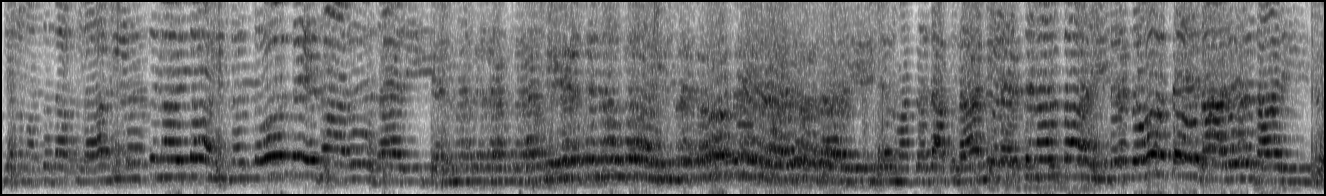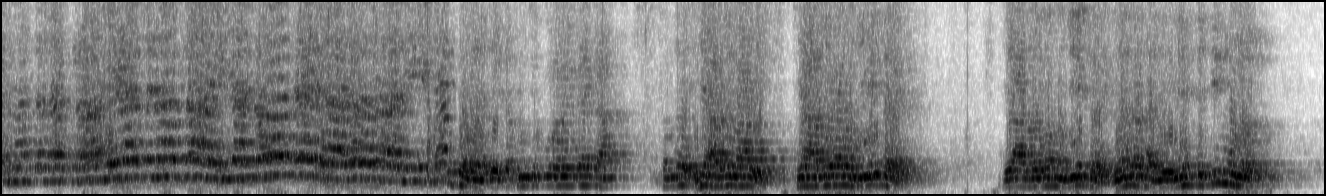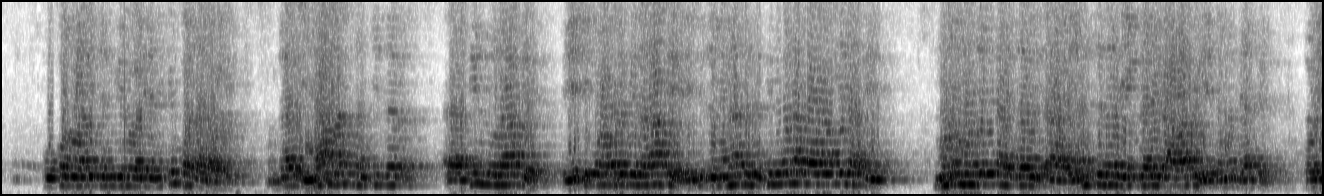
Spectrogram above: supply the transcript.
जन्माचा दाखला मिळत नव्हता हिंडतो ते दारोदारी जन्माचा दाखला मिळत नव्हता इंद्रतो ते दारोदारी जन्माचा दाखला मिळत नव्हता हिंडतो ते दारोदारी जन्माचा दाखला मिळत नव्हता इंद्रतो ते दारोदारी पुरावे काय समजा हे आजोबा आहे हे आजोबा म्हणजे एक आहे हे आजोबा म्हणजे एक आहे यांना झाले. यांचे तीन मुलं कोकणवाडी चंदगीरवाडी आणि पिंपळदारवाडी जर ह्या माणसांची जर तीन मुलं असेल याची प्रॉपर्टी जर असेल याची जमीन असेल तर तीन मुलं गावातली जाते म्हणून म्हणजे काय? जर यांचं जर एक जरी गाव असेल याच्यामध्ये असेल तर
